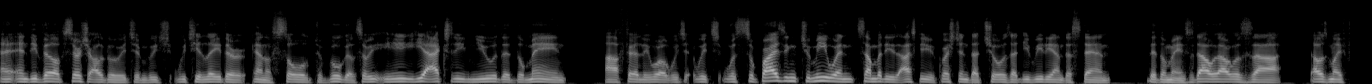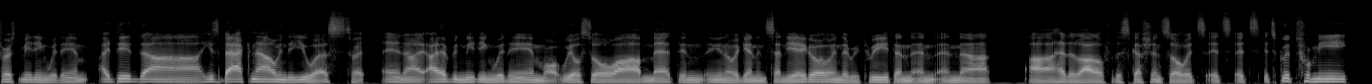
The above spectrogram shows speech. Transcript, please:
and, and developed search algorithm, which which he later kind of sold to Google. So he he actually knew the domain uh, fairly well, which which was surprising to me when somebody is asking you a question that shows that you really understand the domain. So that that was uh, that was my first meeting with him. I did. Uh, he's back now in the U.S. Right. and I, I have been meeting with him. We also uh, met in you know again in San Diego in the retreat and and and uh, uh, had a lot of discussion. So it's it's it's it's good for me.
